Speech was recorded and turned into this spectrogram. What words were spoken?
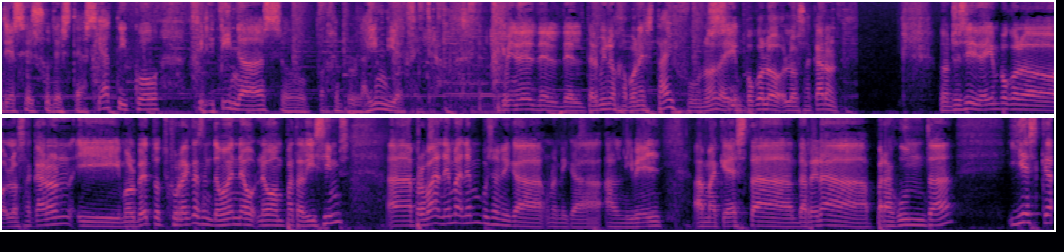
de ese sudeste asiático, Filipinas, o por ejemplo la India, etcétera. Que viene del, del, del término japonés taifu, ¿no? De ahí un poco lo, lo sacaron. Doncs sí, d'ahir un poc lo, lo sacaron i molt bé, tots correctes, de moment aneu, aneu empatadíssims, uh, però va, anem, anem a pujar una mica, una mica al nivell amb aquesta darrera pregunta, i és que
